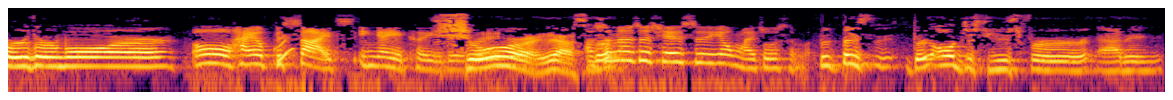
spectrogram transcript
Furthermore. Oh, 还有 Furthermore，哦，还有 besides，应该也可以。Sure, yes. 老师，那这些是用来做什么？But basically, they're all just used for adding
